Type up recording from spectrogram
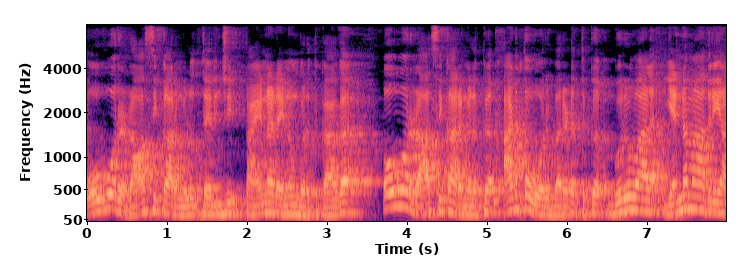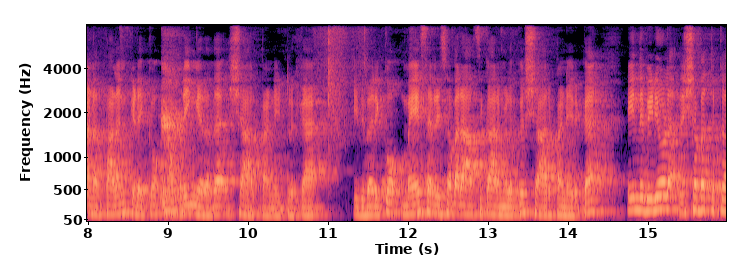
ஒவ்வொரு ராசிக்காரங்களும் தெரிஞ்சு பயனடையணுங்கிறதுக்காக ஒவ்வொரு ராசிக்காரங்களுக்கு அடுத்த ஒரு வருடத்துக்கு குருவால் என்ன மாதிரியான பலன் கிடைக்கும் அப்படிங்கிறத ஷேர் பண்ணிகிட்ருக்கேன் இது வரைக்கும் மேச ரிஷப ராசிக்காரங்களுக்கு ஷேர் பண்ணியிருக்கேன். இந்த வீடியோவில் ரிஷபத்துக்கு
